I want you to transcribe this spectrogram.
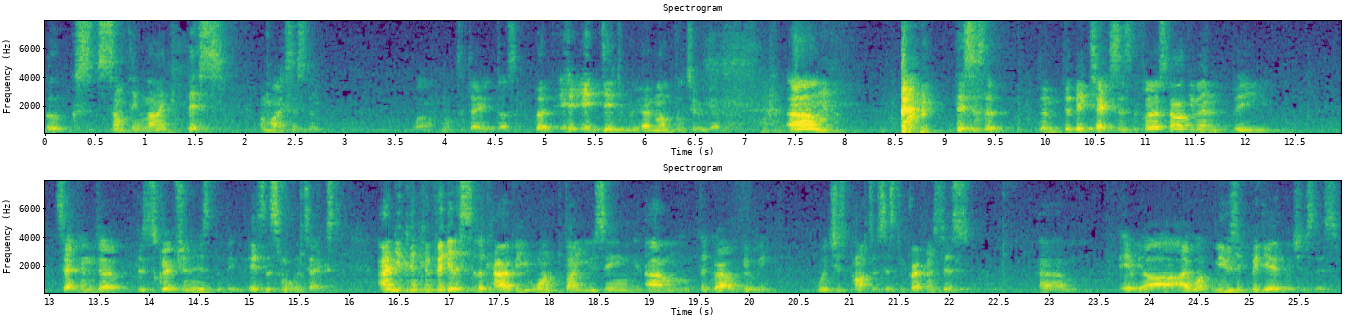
looks something like this on my system. Well, not today it doesn't, but it, it did a month or two ago. Um, this is the, the, the, big text is the first argument, the second uh, description is the, is the smaller text. And you can configure this to look however you want by using um, the Growl GUI, which is part of system preferences. Um, here we are, I want music video, which is this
